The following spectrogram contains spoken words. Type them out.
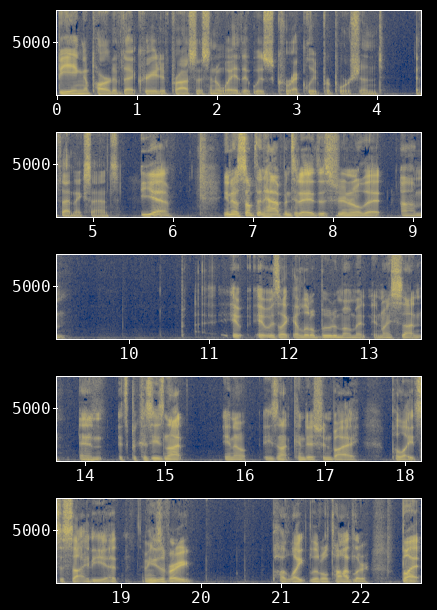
being a part of that creative process in a way that was correctly proportioned. If that makes sense. Yeah. You know, something happened today at this funeral that um, it it was like a little Buddha moment in my son, and it's because he's not, you know, he's not conditioned by polite society yet. I mean, he's a very polite little toddler, but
